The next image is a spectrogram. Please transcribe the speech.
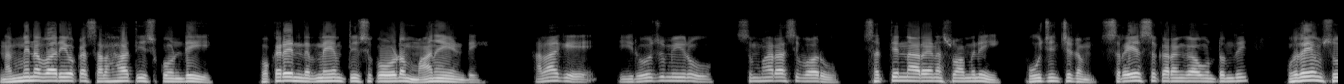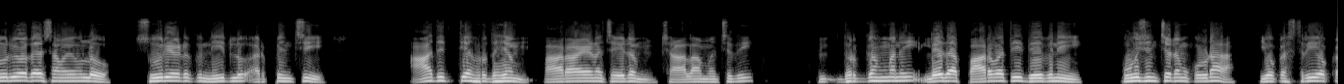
నమ్మిన వారి యొక్క సలహా తీసుకోండి. ఒకరే నిర్ణయం తీసుకోవడం మానేయండి. అలాగే ఈరోజు మీరు సింహరాశి వారు సత్యనారాయణ స్వామిని పూజించడం శ్రేయస్సుకరంగా ఉంటుంది. ఉదయం సూర్యోదయ సమయంలో సూర్యుడికి నీళ్ళు అర్పించి ఆదిత్య హృదయం పారాయణ చేయడం చాలా మంచిది. దుర్గమ్మని లేదా పార్వతీదేవిని పూజించడం కూడా ఈ యొక్క స్త్రీ యొక్క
